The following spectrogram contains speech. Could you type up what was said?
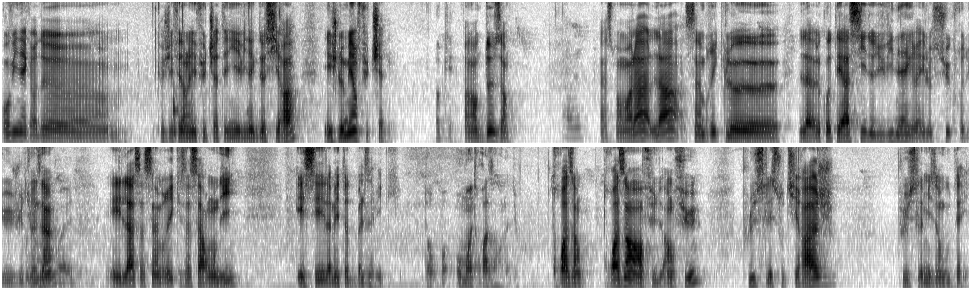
au vinaigre de, que j'ai fait dans les fûts de châtaignier et vinaigre de syrah et je le mets en fût de chêne Ok. pendant deux ans. À ce moment-là, là, s'imbrique le, le côté acide du vinaigre et le sucre du jus de raisin. Ouais, Et là, ça s'imbrique et ça s'arrondit. Et c'est la méthode balsamique. Donc au moins 3 ans, là, du coup. Trois ans. Trois ans en fût, en fût, plus les soutirages, plus la mise en bouteille.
